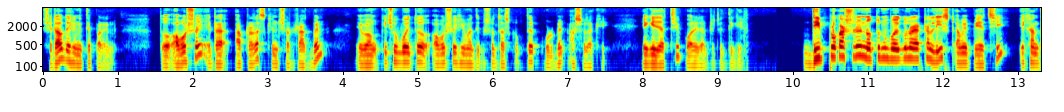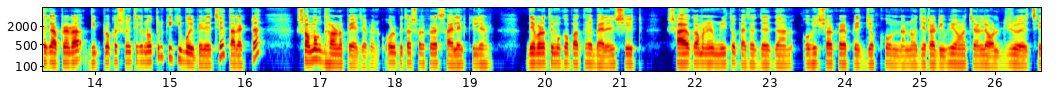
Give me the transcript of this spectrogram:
সেটাও দেখে নিতে পারেন। তো অবশ্যই এটা আপনারা স্ক্রিনশট রাখবেন এবং কিছু বই তো অবশ্যই হিমাদ্রি কিশোর দাশগুপ্তের পড়বেন, আশা রাখি। এগিয়ে যাচ্ছি পরের আপডেটের দিকে। দ্বীপ প্রকাশনীর নতুন বইগুলোর একটা লিস্ট আমি পেয়েছি। এখান থেকে আপনারা দ্বীপ প্রকাশনী থেকে নতুন কী কী বই বেরিয়েছে তার একটা সম্যক ধারণা পেয়ে যাবেন। অর্পিতা সরকারের সাইলেন্ট কিলার দেবরতী মুখোপাধ্যায়ের ব্যালেন্স শিট সায়ক আমানের মৃত প্যাচারদের গান, অভিক সরকারের পেটযক্ষ অন্যান্য যেটা রিভিউ আমার চ্যানেলে অলরেডি রয়েছে।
